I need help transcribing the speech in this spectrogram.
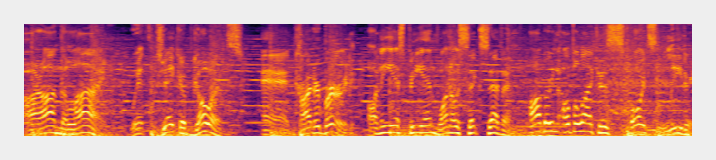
are on the line with Jacob Goins and Carter Byrd on ESPN 1067, Auburn Opelika's sports leader.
